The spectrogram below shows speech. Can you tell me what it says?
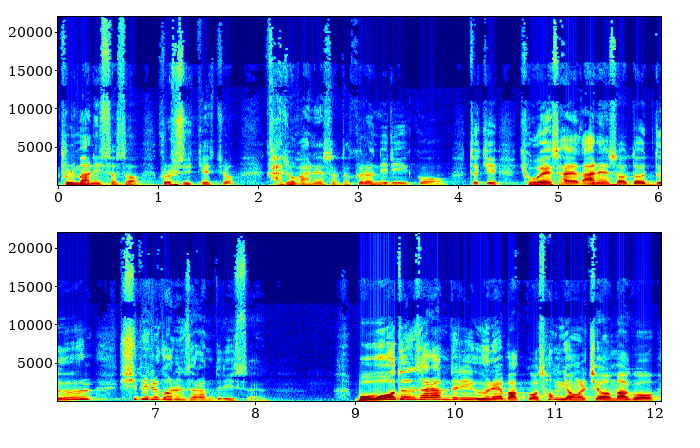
불만이 있어서 그럴 수 있겠죠. 가족 안에서도 그런 일이 있고 특히 교회 사역 안에서도 늘 시비를 거는 사람들이 있어요. 모든 사람들이 은혜 받고 성령을 체험하고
